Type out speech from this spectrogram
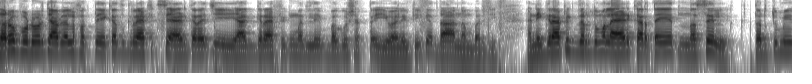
सर्व फोटोवरती आपल्याला फक्त एकच ग्राफिक्स ॲड करायची या ग्राफिकमधली बघू शकता ही वाली ठीक आहे? दहा नंबरची. आणि ग्राफिक जर तुम्हाला ॲड करता येत नसेल तर तुम्ही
